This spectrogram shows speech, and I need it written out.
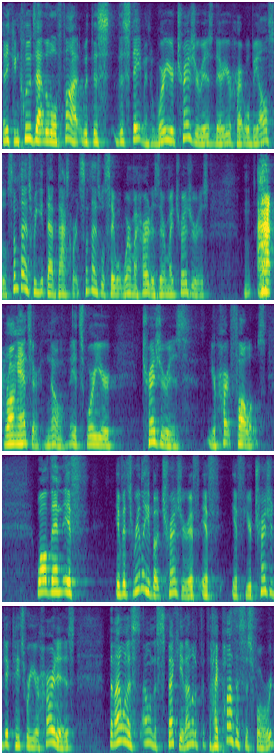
And he concludes that little thought with this, this statement Where your treasure is, there your heart will be also. Sometimes we get that backwards. Sometimes we'll say, Well, where my heart is, there my treasure is. Ah, wrong answer. No, it's where your treasure is, your heart follows. Well, then, if, if it's really about treasure, if, if, if your treasure dictates where your heart is, then I want to I want to speculate, I want to put the hypothesis forward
